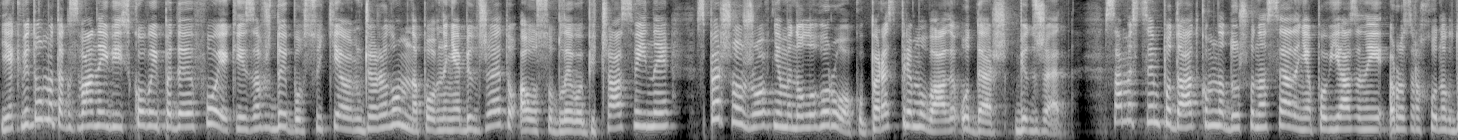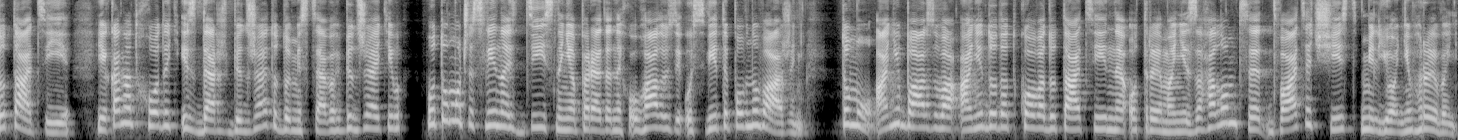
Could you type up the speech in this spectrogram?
Як відомо, так званий військовий ПДФО, який завжди був суттєвим джерелом наповнення бюджету, а особливо під час війни, з 1 жовтня минулого року переспрямували у держбюджет. Саме з цим податком на душу населення пов'язаний розрахунок дотації, яка надходить із держбюджету до місцевих бюджетів, у тому числі на здійснення переданих у галузі освіти повноважень. Тому ані базова, ані додаткова дотації не отримані. Загалом це 26 мільйонів гривень.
